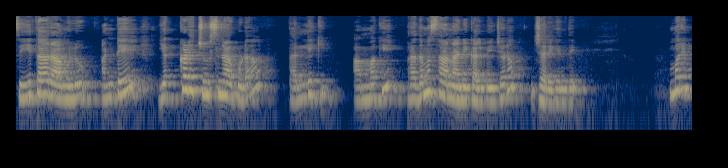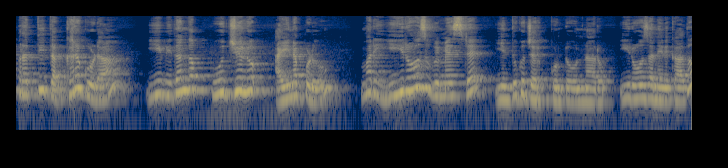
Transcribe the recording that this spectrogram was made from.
సీతారాములు అంటే ఎక్కడ చూసినా కూడా తల్లికి అమ్మకి ప్రథమ స్థానాన్ని కల్పించడం జరిగింది. మరి ప్రతి దగ్గర కూడా ఈ విధంగా పూజ్యులు అయినప్పుడు మరి ఈరోజు విమెన్స్ డే ఎందుకు జరుపుకుంటూ ఉన్నారు? ఈ రోజు అనేది కాదు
